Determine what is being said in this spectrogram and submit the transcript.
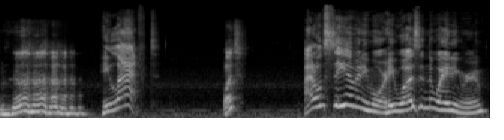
He left. what? I don't see him anymore. He was in the waiting room.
